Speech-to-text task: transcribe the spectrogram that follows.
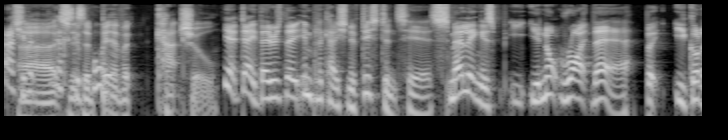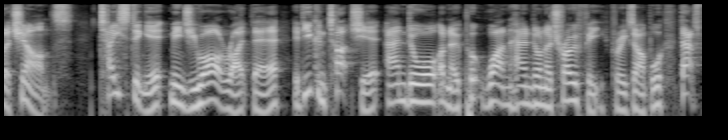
Actually, that, that's uh, it's a, a bit of a catch-all. Yeah, Dave, there is the implication of distance here. Smelling is you're not right there, but you've got a chance tasting it means you are right there. If you can touch it and or I don't know, put one hand on a trophy, for example, that's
